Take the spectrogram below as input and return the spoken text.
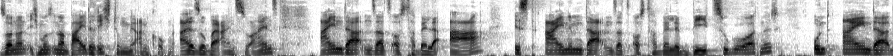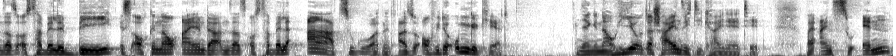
sondern ich muss immer beide Richtungen mir angucken. Also bei 1 zu 1, ein Datensatz aus Tabelle A ist einem Datensatz aus Tabelle B zugeordnet und ein Datensatz aus Tabelle B ist auch genau einem Datensatz aus Tabelle A zugeordnet, also auch wieder umgekehrt. Denn genau hier unterscheiden sich die Kardinalitäten. Bei 1 zu n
